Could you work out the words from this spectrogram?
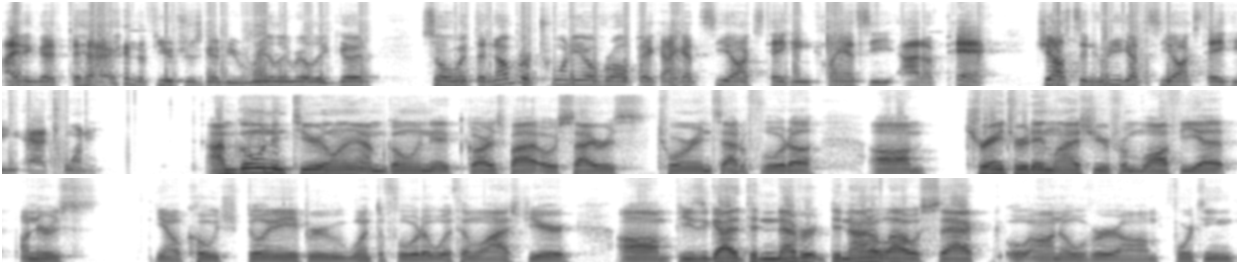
I think that uh, in the future is going to be really, really good. So with the number 20 overall pick, I got the Seahawks taking Clancy out of Pitt. Justin, who do you got the Seahawks taking at 20? I'm going interior line. I'm going at guard spot O'Cyrus Torrence out of Florida. Um, transferred in last year from Lafayette under his, you know, coach Billy Napier, who went to Florida with him last year. Um, he's a guy that did never did not allow a sack on over um 14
